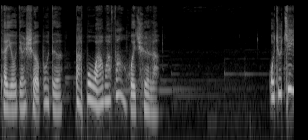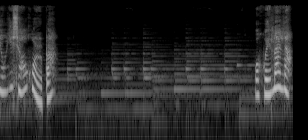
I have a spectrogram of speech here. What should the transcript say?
他有点舍不得把布娃娃放回去了。我就借用一小会儿吧。我回来了，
